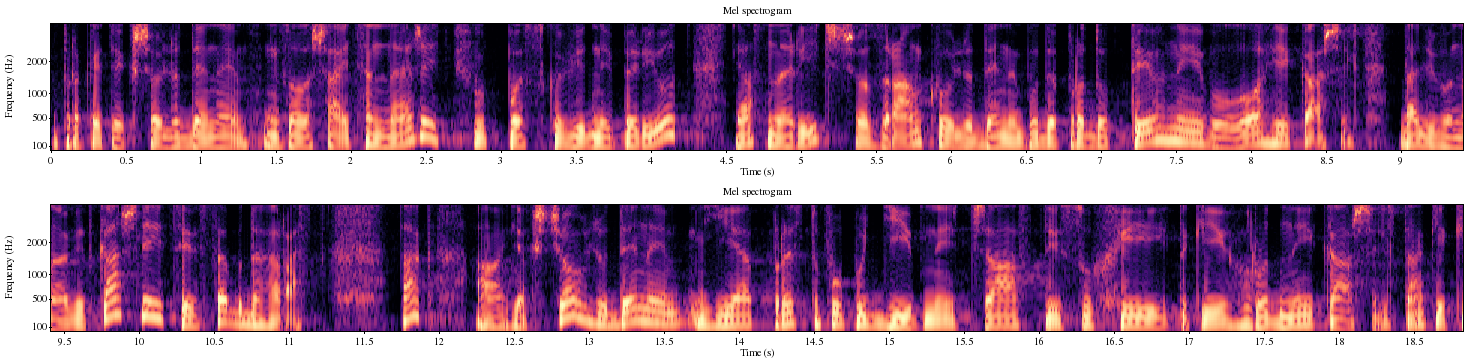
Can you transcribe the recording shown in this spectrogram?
Наприклад, якщо людини залишається нежить в постковідний період, ясна річ, що зранку у людини буде продуктивний вологий кашель. Далі вона відкашляється і все буде гаразд. Так? А якщо в людини є приступоподібний, частий, сухий, такий грудний кашель, так, який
